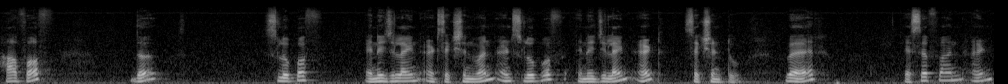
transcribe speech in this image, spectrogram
half of the slope of energy line at section 1 and slope of energy line at section 2 where SF1 and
